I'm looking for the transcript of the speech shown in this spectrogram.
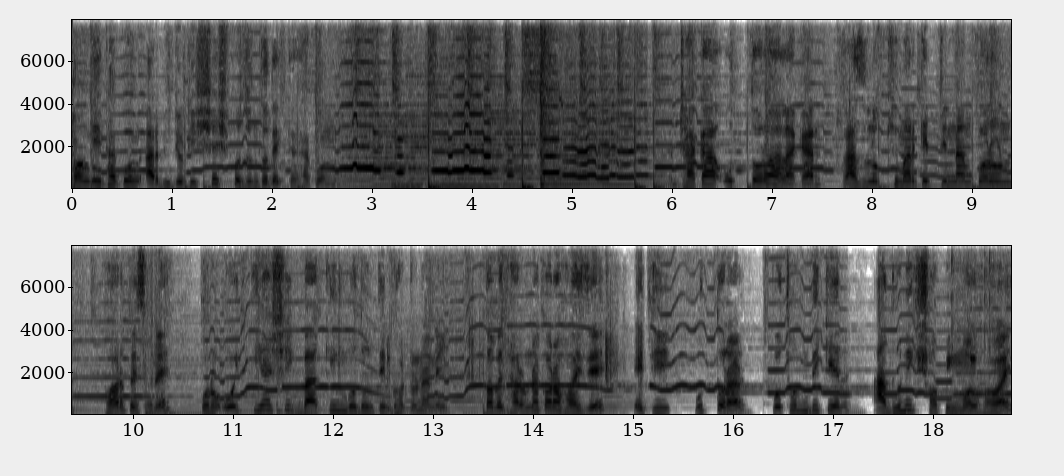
সঙ্গেই থাকুন আর ভিডিওটি শেষ পর্যন্ত দেখতে থাকুন। ঢাকা উত্তরা এলাকার রাজলক্ষ্মী মার্কেটটির নামকরণ হওয়ার পেছনে কোনো ঐতিহাসিক বা কিংবদন্তির ঘটনা নেই। তবে ধারণা করা হয় যে এটি উত্তরার প্রথম দিকের আধুনিক শপিং মল হওয়ায়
